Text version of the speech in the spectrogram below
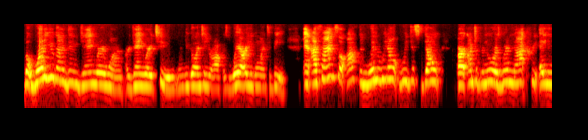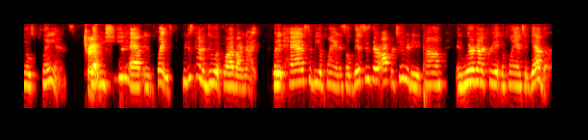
But what are you going to do January 1 or January 2 when you go into your office? Where are you going to be? And I find so often when we don't, we just don't, our entrepreneurs, we're not creating those plans True. that we should have in place. We just kind of do it fly by night, but it has to be a plan. And so this is their opportunity to come and we're going to create the plan together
